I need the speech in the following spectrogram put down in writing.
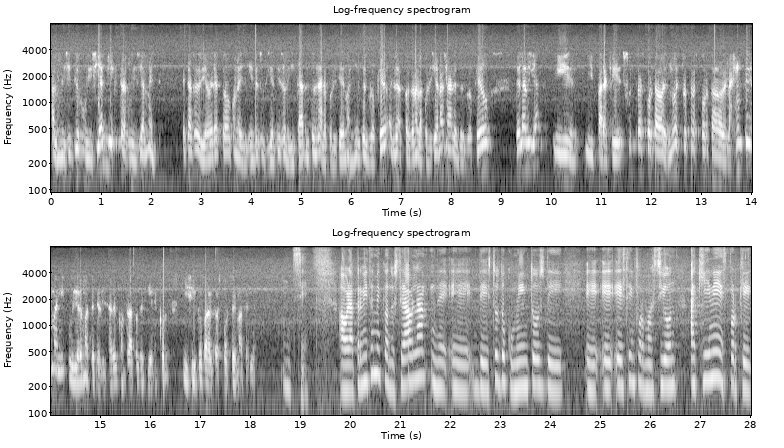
al, municipio judicial y extrajudicialmente. En este caso debía haber actuado con la diligencia suficiente y solicitar entonces a la policía de Maní el desbloqueo, perdón, a la Policía Nacional el desbloqueo de la vía y, y, para que sus transportadores, nuestros transportadores, la gente de Maní pudiera materializar el contrato que tiene con ICICO para el transporte de material. Sí. Ahora, permítame, cuando usted habla de, eh, estos documentos, de eh, eh, esta información, ¿a quién es? Porque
